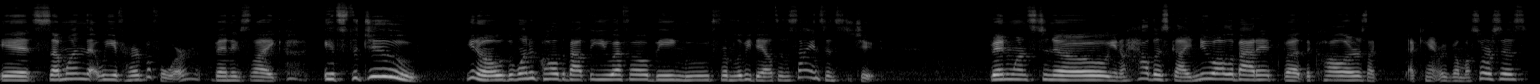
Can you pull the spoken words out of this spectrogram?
It's someone that we have heard before. Ben is like, it's the dude. You know, the one who called about the UFO being moved from Libby-Dale to the Science Institute. Ben wants to know, you know, how this guy knew all about it, but the caller's like, I can't reveal my sources.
